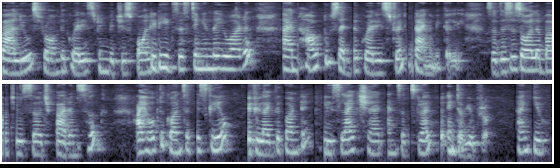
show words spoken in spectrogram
values from the query string which is already existing in the URL and how to set the query string dynamically. So this is all about use search params hook. I hope the concept is clear. If you like the content, please like, share and subscribe to Interview Pro. Thank you.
